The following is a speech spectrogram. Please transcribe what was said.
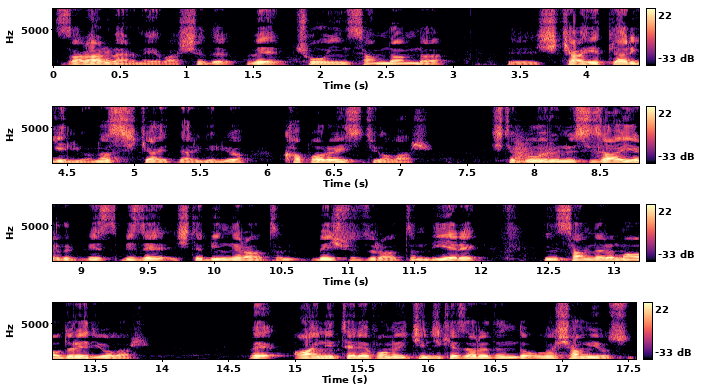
zarar vermeye başladı ve çoğu insandan da e, şikayetler geliyor. Nasıl şikayetler geliyor? Kapora istiyorlar. İşte bu ürünü size ayırdık biz, bize işte 1000 lira atın, 500 lira atın diyerek insanları mağdur ediyorlar. Ve aynı telefonu ikinci kez aradığında ulaşamıyorsun.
